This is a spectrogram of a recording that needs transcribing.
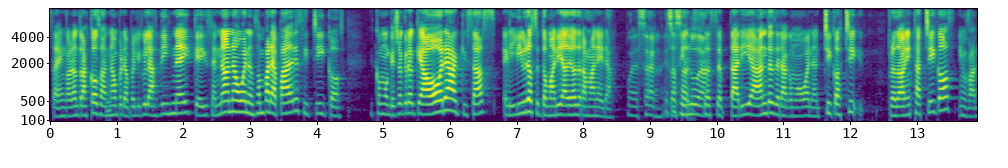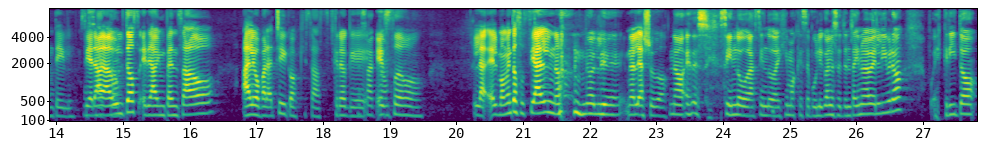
También con otras cosas, ¿no? Pero películas Disney que dicen, no, no, bueno, son para padres y chicos. Es como que yo creo que ahora quizás el libro se tomaría de otra manera. Puede ser, O eso sea, sin se- duda. Se aceptaría. Antes era como, bueno, chicos, chi- protagonistas chicos, infantil. Si era de adultos, era impensado algo para chicos, quizás. Creo que Exacto. eso. La- el momento social no, no, le, no le ayudó. No, es, sin duda, sin duda. Dijimos que se publicó en el 79 el libro, fue escrito,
